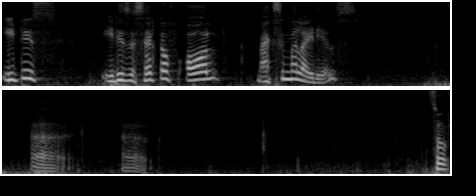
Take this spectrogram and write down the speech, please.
It is it is a set of all maximal ideals uh, uh, so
